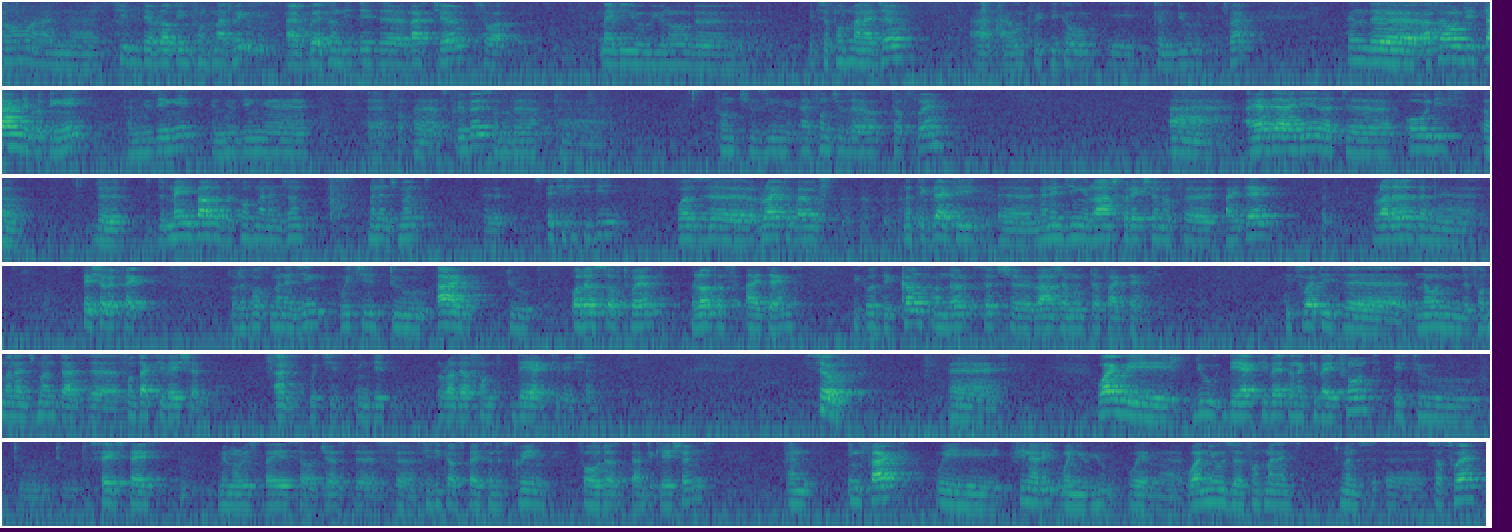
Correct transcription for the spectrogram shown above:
I'm uh, still developing Fontmatrix. I presented it uh, last year, so uh, maybe you, you know the it's a font manager. Uh, I won't repeat all it can do, etc. And uh, after all this time developing it and using it and using uh, uh, Scribus and other font using font user software, uh, I had the idea that uh, all this, uh, the, the main part of the font management, management specificity was right about not exactly managing a large collection of items, but rather than special effect of the font managing, which is to add to other softwares a lot of items because they can't handle such a large amount of items. It's what is uh, known in the font management as uh, font activation, and which is indeed rather font deactivation. So, uh, why we do deactivate and activate font is to, to, to, to save space, memory space, or just uh, uh, physical space on the screen for those applications. And in fact, we finally, when you, you when uh, one uses font management uh, software,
